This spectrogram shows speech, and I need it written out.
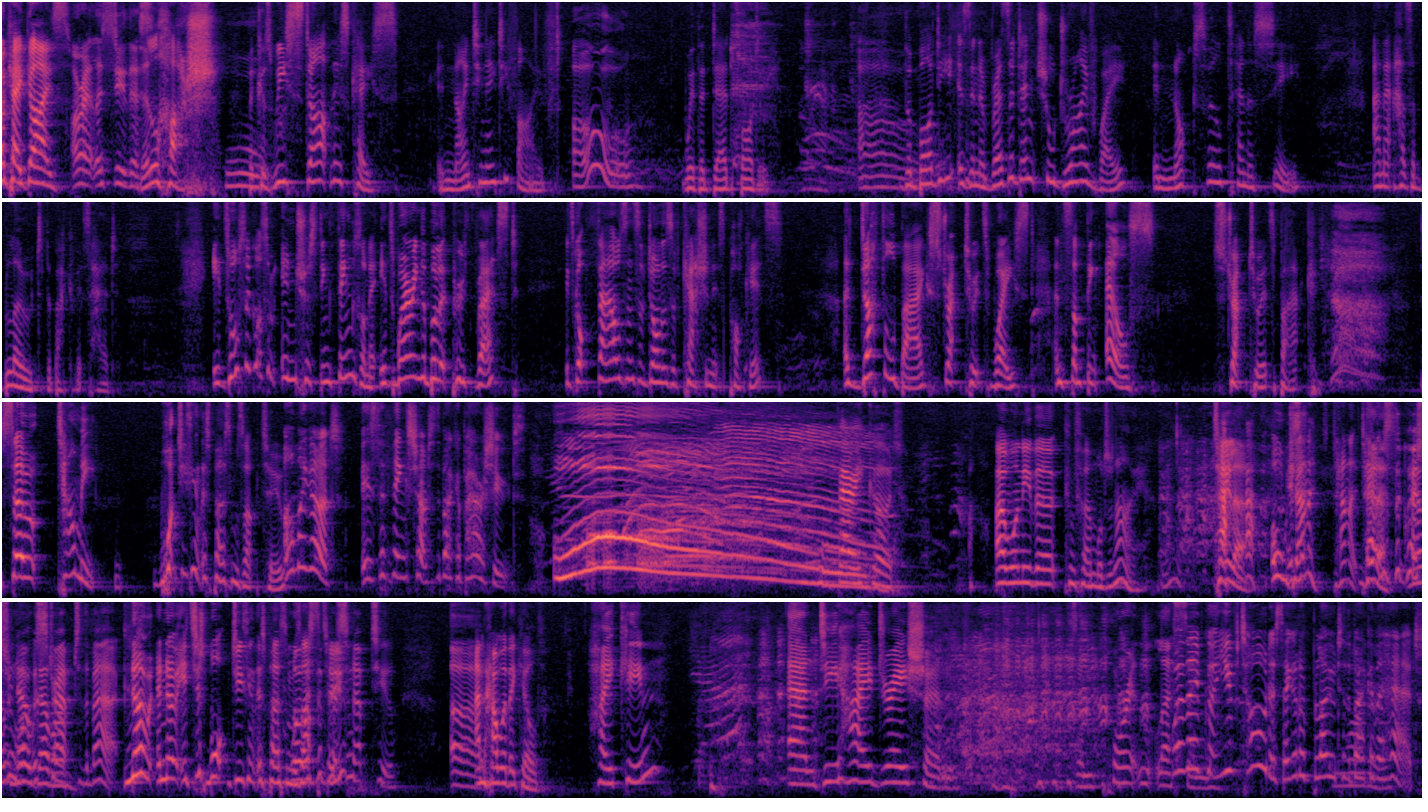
okay, guys, All right, let's do this. little hush because we start this case in 1985 Oh. with a dead body. Oh. The body is in a residential driveway in Knoxville, Tennessee, and it has a blow to the back of its head. It's also got some interesting things on it. It's wearing a bulletproof vest. It's got thousands of dollars of cash in its pockets, a duffel bag strapped to its waist, and something else strapped to its back. So tell me, what do you think this person was up to? Oh my god, is the thing strapped to the back of a parachute? Ooh! Very good. I will neither confirm or deny. Oh. Taylor. Oh, Is Janet. Janet. Taylor. That is the question. no, what was strapped on. to the back? No, no, it's just what do you think this person was up to? What up was the to? person up to? Uh, and how were they killed? Hiking and dehydration. It's an important lesson. Well, they've got. You've told us they got a blow to the back of the head.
